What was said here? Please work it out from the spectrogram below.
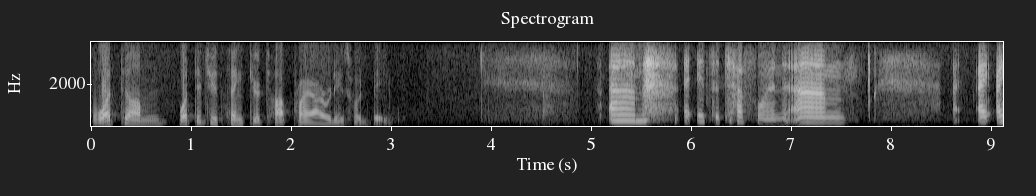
What um, what did you think your top priorities would be? Um, it's a tough one. Um, I, I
